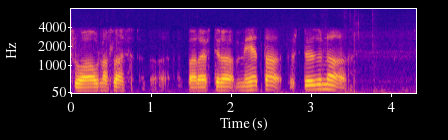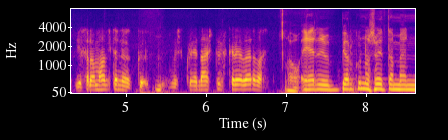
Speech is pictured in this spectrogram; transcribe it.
svo á náttúrulega bara eftir að meta stöðuna í framhaldinu hver næstur skrif verða. Já, er björgunarsveitamenn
